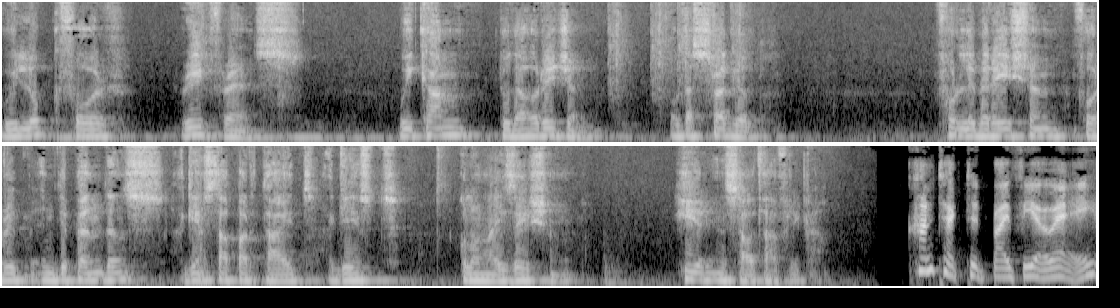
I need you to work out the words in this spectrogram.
we look for real friends. We come to the origin of the struggle for liberation, for independence, against apartheid, against colonization here in South Africa. Contacted by VOA,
